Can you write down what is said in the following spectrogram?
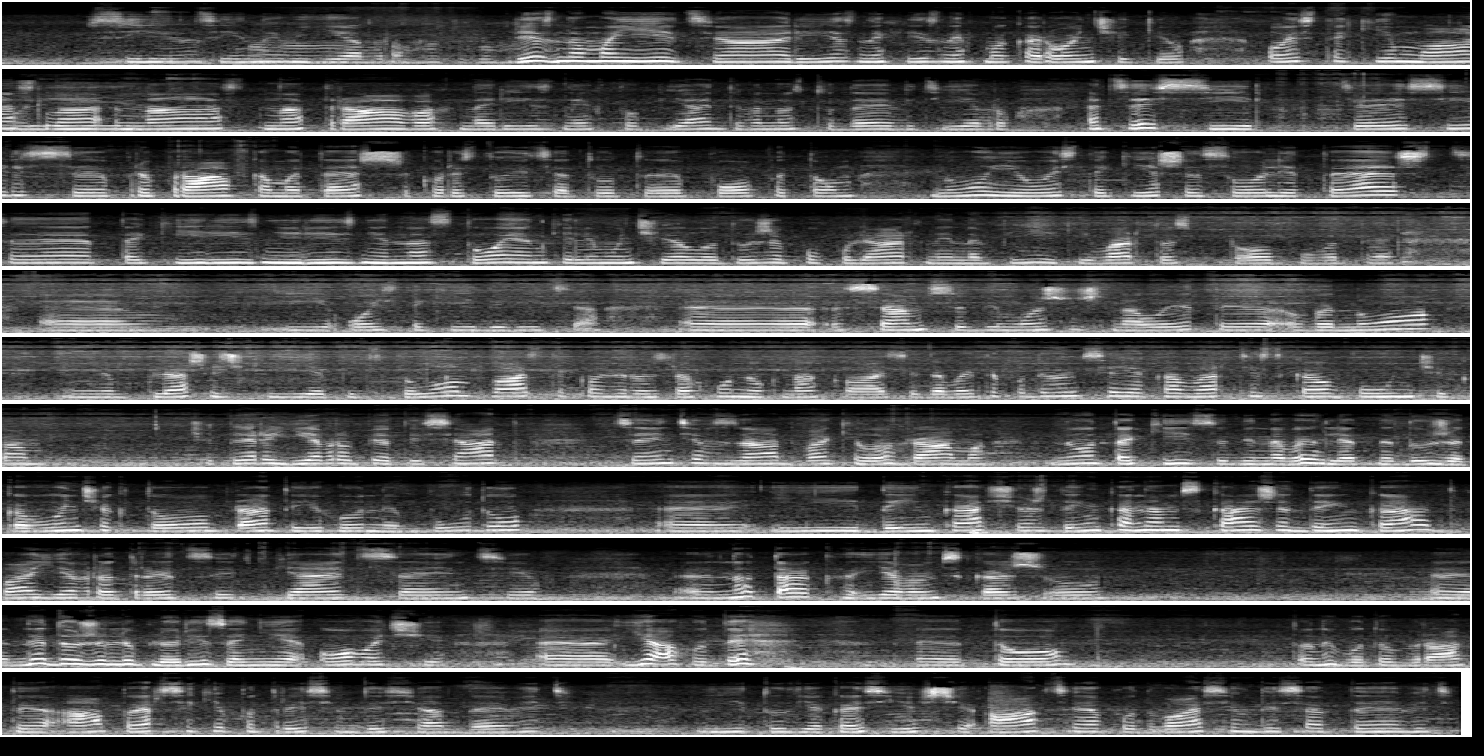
Всі Є ціни багато, в євро. багато, багато. Різноманіття різних різних макарончиків. Ось такі масла на, на травах на різних по 5,99 євро. А це сіль. Це сіль з приправками теж користується тут е, попитом. Ну і ось такі ще солі теж. Це такі різні різні настоянки лімончелло, дуже популярний напій, який варто спробувати. Е, і ось такі, дивіться, е, сам собі можеш налити вино. Пляшечки є під столом, пластикові, розрахунок на касі. Давайте подивимося, яка вартість кавунчика. 4 євро 50 центів за 2 кілограма. Ну, такий собі на вигляд не дуже кавунчик, то брати його не буду. Е, І динька, що ж динька нам скаже? Динька 2 євро 35 центів. Е, Ну так, я вам скажу. Е, Не дуже люблю різані овочі, ягоди, то, то не буду брати. А персики по 3,79. І тут якась є ще акція по 2,79.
